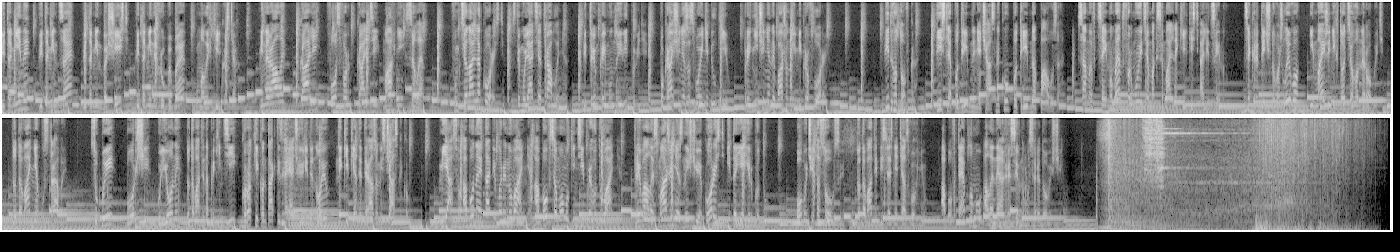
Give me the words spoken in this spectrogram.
Вітаміни, вітамін С, вітамін В6, вітаміни групи Б у малих кількостях, мінерали, калій, фосфор, кальцій, магній, селен. Функціональна користь, стимуляція травлення, підтримка імунної відповіді, покращення засвоєння білків, пригнічення небажаної мікрофлори. Підготовка. Після подрібнення часнику потрібна пауза. Саме в цей момент формується максимальна кількість аліцину. Це критично важливо, і майже ніхто цього не робить. Додавання у страви. Супи, борщі, бульйони додавати наприкінці, короткі контакти з гарячою рідиною, не кип'ятити разом із часником. М'ясо або на етапі маринування, або в самому кінці приготування. Тривале смаження знищує користь і дає гіркоту. Овочі та соуси додавати після зняття з вогню або в теплому, але не агресивному середовищі.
